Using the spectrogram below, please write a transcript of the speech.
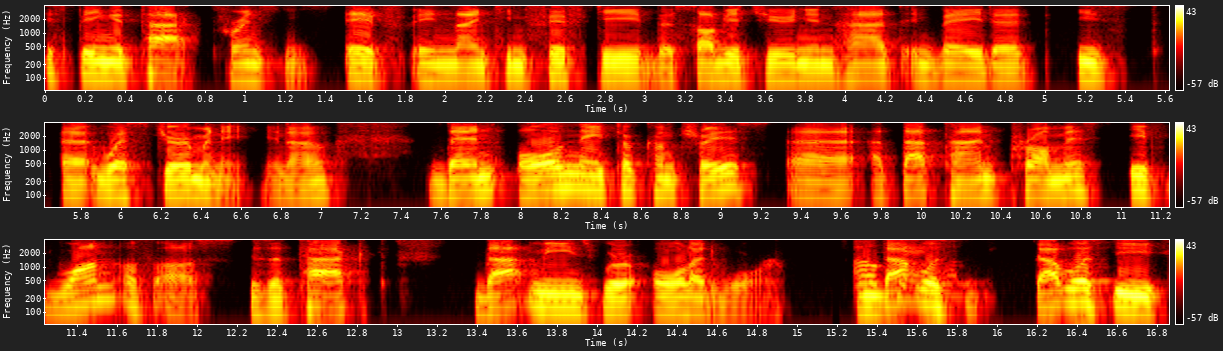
is being attacked, for instance, if in 1950 the Soviet Union had invaded East uh, West Germany, you know, then all NATO countries uh, at that time promised if one of us is attacked, that means we're all at war. And okay. that was that was the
